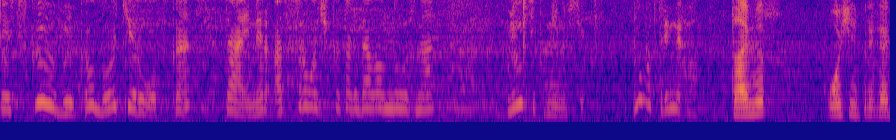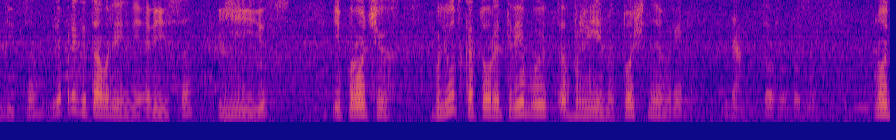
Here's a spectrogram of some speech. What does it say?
То есть вкл-выкл, блокировка, таймер, отсрочка, когда вам нужно, плюсик-минусик. Ну вот пример. Таймер очень пригодится для приготовления риса, яиц и прочих блюд, которые требуют время, точное время. Да, тоже удобно. Но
